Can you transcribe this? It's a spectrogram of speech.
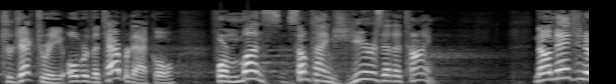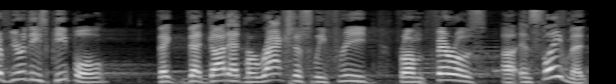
trajectory over the tabernacle for months, sometimes years at a time. Now imagine if you're these people that, that God had miraculously freed from Pharaoh's uh, enslavement,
